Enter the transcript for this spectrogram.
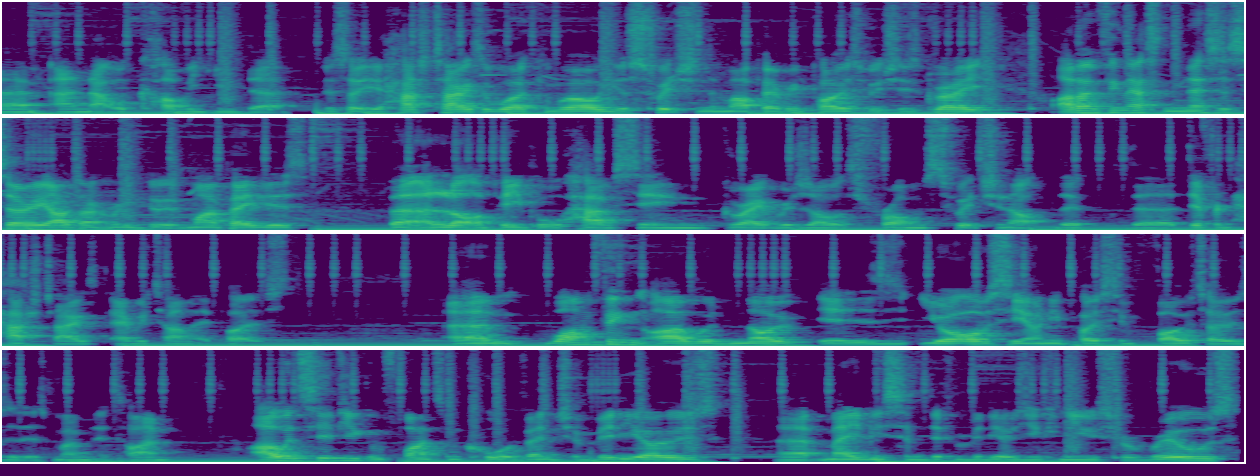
Um, and that will cover you there. So your hashtags are working well, you're switching them up every post, which is great. I don't think that's necessary. I don't really do it with my pages but a lot of people have seen great results from switching up the, the different hashtags every time they post. Um, one thing I would note is you're obviously only posting photos at this moment in time. I would see if you can find some cool adventure videos, uh, maybe some different videos you can use for Reels.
